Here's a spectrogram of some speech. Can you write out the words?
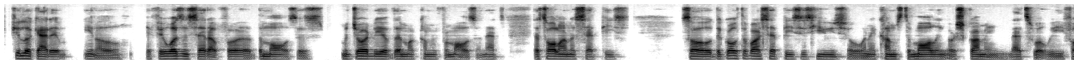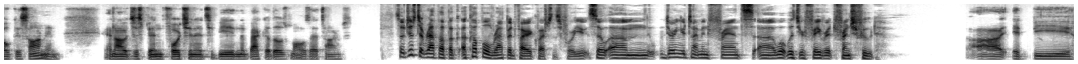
if you look at it, you know, if it wasn't set up for the mauls, as majority of them are coming from mauls, and that's that's all on a set piece. So the growth of our set piece is huge. So when it comes to mauling or scrumming, that's what we focus on, and and I've just been fortunate to be in the back of those mauls at times. So just to wrap up, a, a couple rapid fire questions for you. So um, during your time in France, uh, what was your favorite French food? Uh, it'd be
